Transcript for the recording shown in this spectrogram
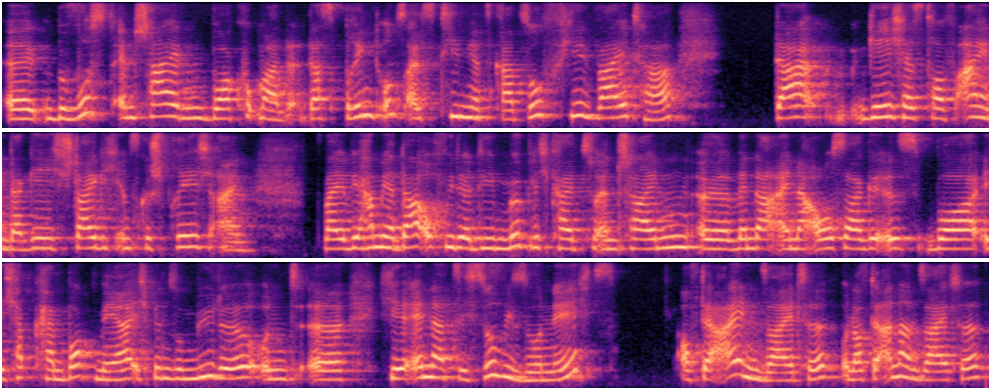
äh, bewusst entscheiden, boah, guck mal, das bringt uns als Team jetzt gerade so viel weiter. Da gehe ich jetzt drauf ein, da gehe ich, steige ich ins Gespräch ein. Weil wir haben ja da auch wieder die Möglichkeit zu entscheiden, äh, wenn da eine Aussage ist, boah, ich habe keinen Bock mehr, ich bin so müde und äh, hier ändert sich sowieso nichts auf der einen Seite und auf der anderen Seite,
